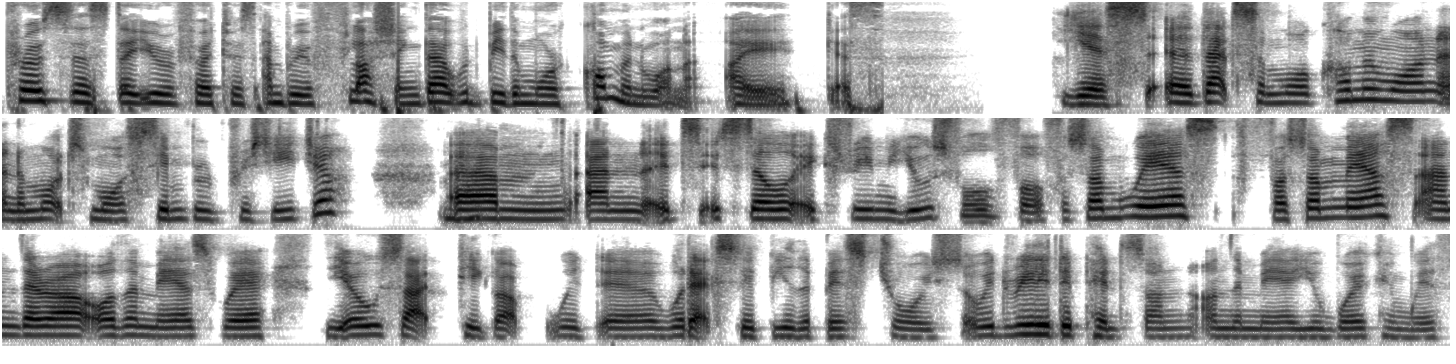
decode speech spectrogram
process that you refer to as embryo flushing, that would be the more common one, I guess. Yes, uh, that's a more common one and a much more simple procedure. Mm-hmm. Um, and it's it's still extremely useful for, for some mares, for some mares, and there are other mares where the oocyte pickup would uh, would actually be the best choice. So it really depends on on the mare you're working with.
